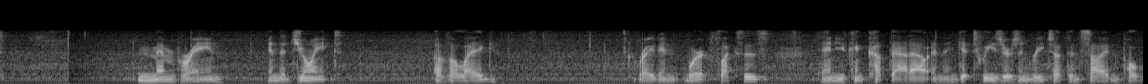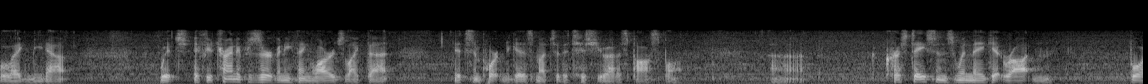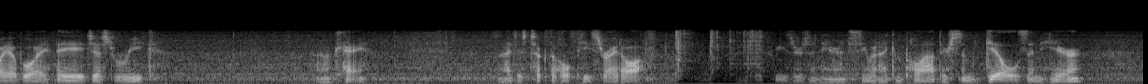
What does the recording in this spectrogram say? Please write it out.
membrane in the joint of the leg right in where it flexes and you can cut that out and then get tweezers and reach up inside and pull the leg meat out which if you're trying to preserve anything large like that, it's important to get as much of the tissue out as possible. Uh, crustaceans, when they get rotten, boy oh boy, they just reek. Okay. I just took the whole piece right off. Tweezers in here and see what I can pull out. There's some gills in here.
